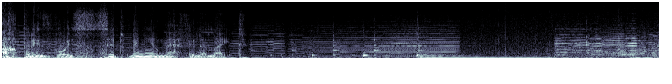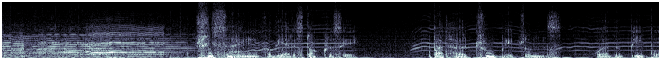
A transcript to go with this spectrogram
Akhtari's voice set many a mehfil alight. She sang for the aristocracy, but her true patrons were the people.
